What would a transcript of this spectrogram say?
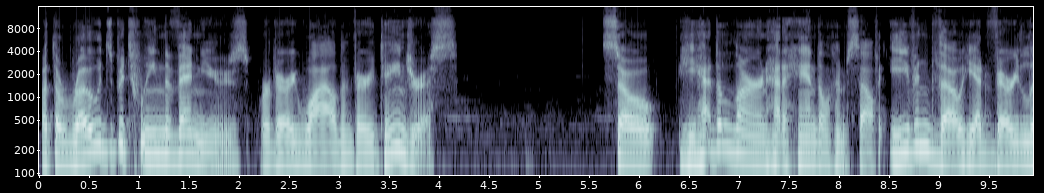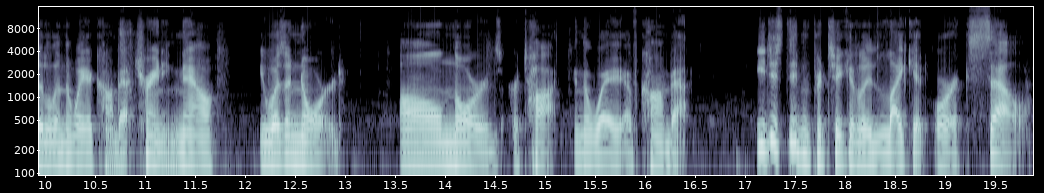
But the roads between the venues were very wild and very dangerous. So he had to learn how to handle himself, even though he had very little in the way of combat training. Now, he was a Nord. All Nords are taught in the way of combat. He just didn't particularly like it or excel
